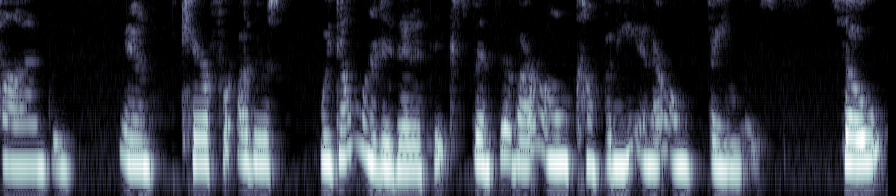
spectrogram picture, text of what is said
kind and, and care for others, we don't want to do that at the expense of our own company and our own families. So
